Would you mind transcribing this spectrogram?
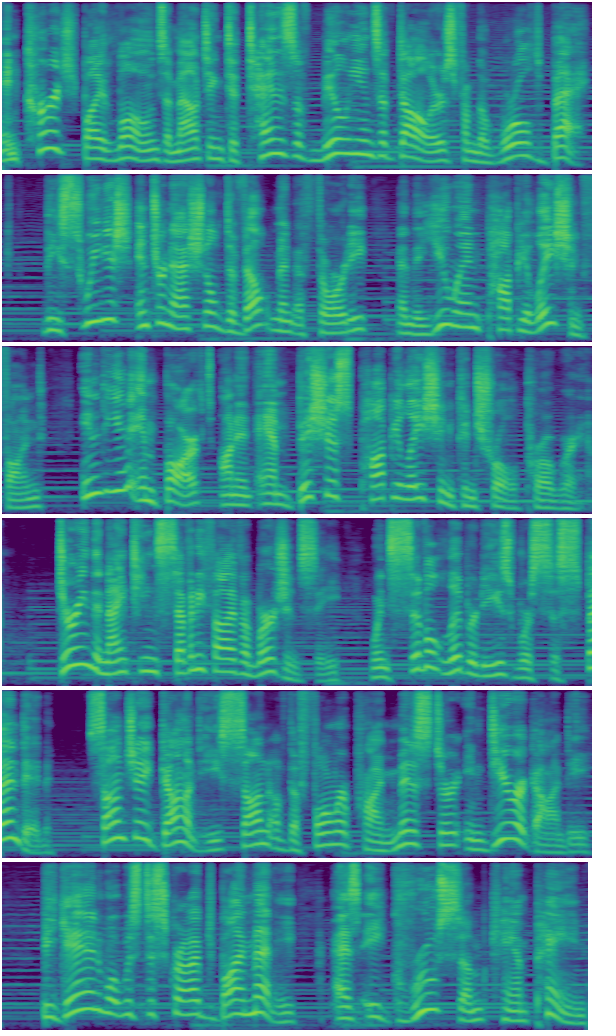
encouraged by loans amounting to tens of millions of dollars from the World Bank, the Swedish International Development Authority and the UN Population Fund India embarked on an ambitious population control program. During the 1975 emergency, when civil liberties were suspended, Sanjay Gandhi, son of the former Prime Minister Indira Gandhi, began what was described by many as a gruesome campaign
